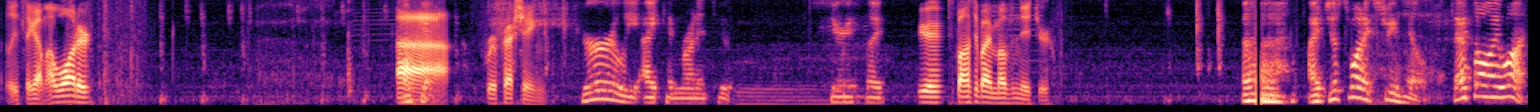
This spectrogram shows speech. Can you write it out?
At least I got my water. Ah, refreshing. Surely I can run into... Seriously? You're sponsored by Mother Nature. Ugh, I just want Extreme Hills. That's all I want.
